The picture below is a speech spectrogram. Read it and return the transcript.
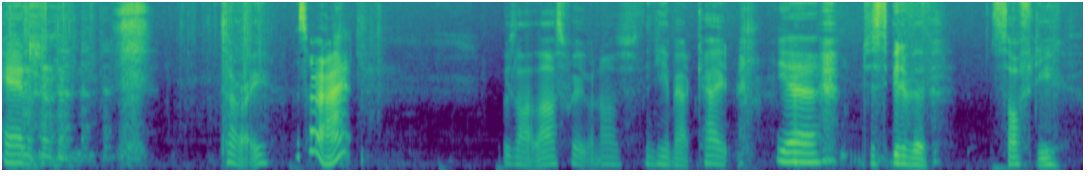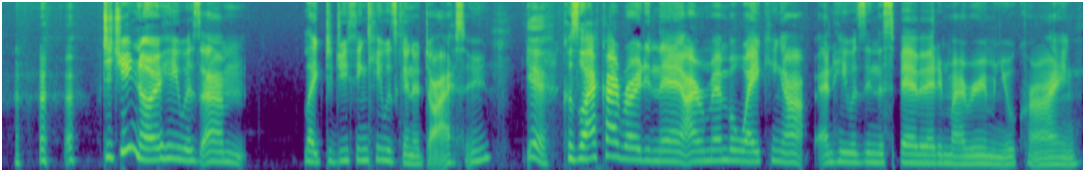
head. Sorry. That's all right. It was like last week when I was thinking about Kate. Yeah. Just a bit of a softie. Did you know he was um, like? Did you think he was gonna die soon? Yeah. Because, like I wrote in there, I remember waking up and he was in the spare bed in my room and you were crying.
